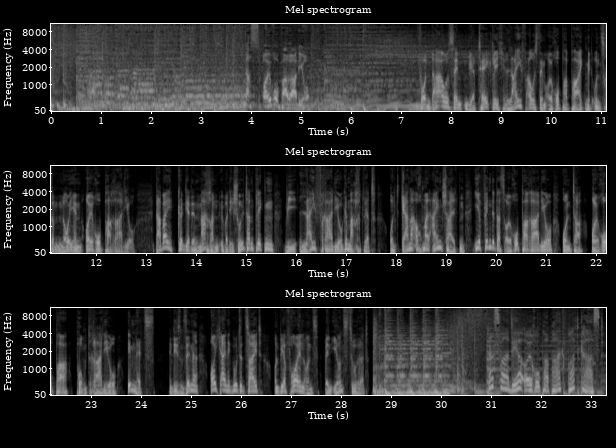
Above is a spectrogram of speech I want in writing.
Das Europaradio. Von da aus senden wir täglich live aus dem Europapark mit unserem neuen Europaradio. Dabei könnt ihr den Machern über die Schultern blicken, wie Live-Radio gemacht wird. Und gerne auch mal einschalten. Ihr findet das Europaradio unter europa.radio im Netz. In diesem Sinne, euch eine gute Zeit und wir freuen uns, wenn ihr uns zuhört. Das war der Europapark Podcast.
